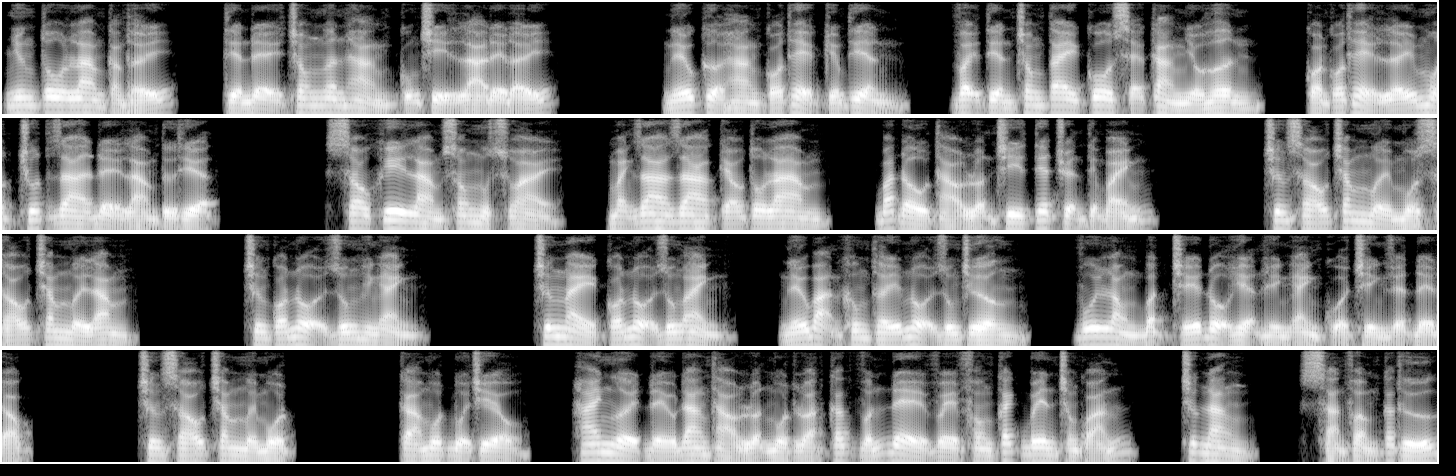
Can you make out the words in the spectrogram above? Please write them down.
nhưng tô lam cảm thấy, tiền để trong ngân hàng cũng chỉ là để đấy. Nếu cửa hàng có thể kiếm tiền, vậy tiền trong tay cô sẽ càng nhiều hơn, còn có thể lấy một chút ra để làm từ thiện. Sau khi làm xong một xoài, mạnh ra ra kéo tô lam, bắt đầu thảo luận chi tiết chuyện tiệm bánh. Chương 611-615 chương có nội dung hình ảnh. Chương này có nội dung ảnh, nếu bạn không thấy nội dung chương, vui lòng bật chế độ hiện hình ảnh của trình duyệt để đọc. Chương 611 cả một buổi chiều, hai người đều đang thảo luận một loạt các vấn đề về phong cách bên trong quán, chức năng sản phẩm các thứ.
